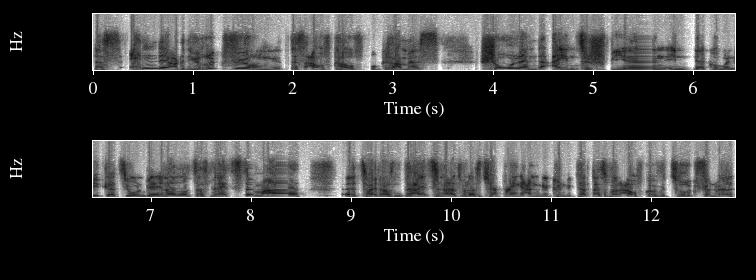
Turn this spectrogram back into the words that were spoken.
das Ende oder die Rückführung des Aufkaufprogrammes schonend einzuspielen in der Kommunikation. Wir erinnern uns das letzte Mal äh, 2013, als man das Tapering angekündigt hat, dass man Aufkäufe zurückführen will,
